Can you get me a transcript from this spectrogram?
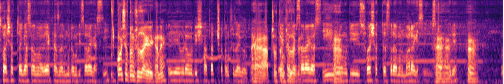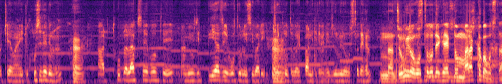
ছয় সাতটা গাছ আমার এক হাজার মোটামুটি চারা গাছছি কয় শতাংশ জায়গা এখানে? এই যে মোটামুটি সাত আট শতাংশ জায়গা হ্যাঁ আট শতাংশ জায়গা। চারা গাছছি হ্যাঁ। মোটামুটি ছয় সাতটা চারা আমার মারা গেছে হ্যাঁ হ্যাঁ ওটা মানে একটু খুশি দিয়ে দেবো হ্যাঁ। আর থুপড়া লাগছে বলতে আমি ওই যে পেঁয়াজের বোতল নিছি বাড়ি ঠিক মতো ভাই পানি দিতে পারি জমির অবস্থা দেখেন। না জমির অবস্থা তো দেখে একদম মারাত্মক অবস্থা।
